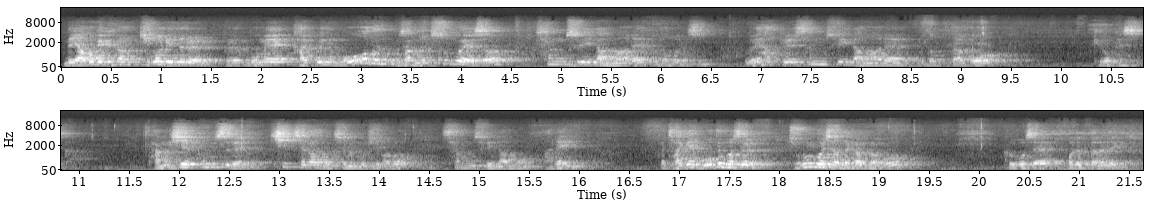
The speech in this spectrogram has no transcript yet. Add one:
근데 야곱이 그런 귀걸이들을 그 몸에 갖고 있는 모든 우상들을 수거해서 상수리 나무 아래 묻어버렸습니다. 왜 하필 상수리 아래 묻었다고 기록했을까? 당시의 풍습에 시체가 묻히는 곳이 바로 상수리 나무 아래입니다. 그러니까 자기의 모든 것을 죽은 것이라 생각하고 그곳에 버렸다는 얘기죠.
